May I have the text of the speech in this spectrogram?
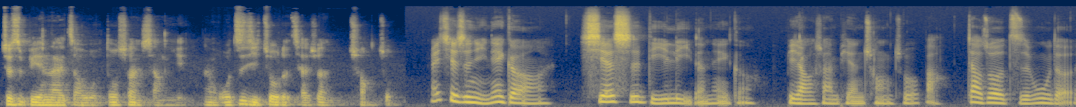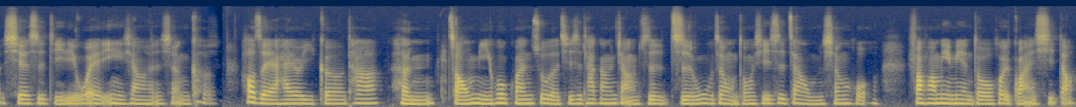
就是别人来找我都算商业，那我自己做的才算创作。哎，其实你那个歇斯底里的那个比较算偏创作吧。叫做植物的歇斯底里，我也印象很深刻。浩哲也还有一个他很着迷或关注的，其实他刚刚讲是植物这种东西是在我们生活方方面面都会关系到，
